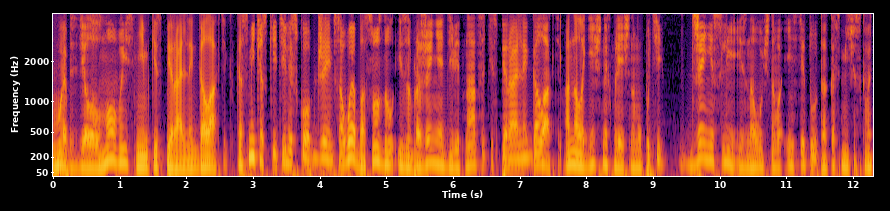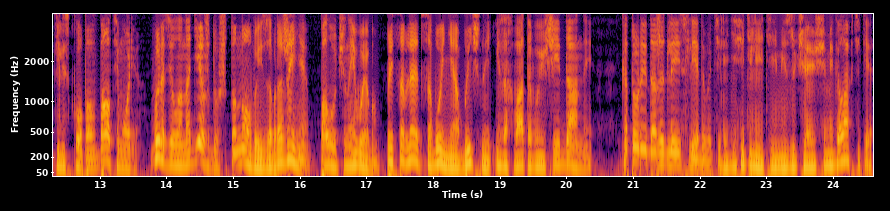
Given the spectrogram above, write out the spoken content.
Уэбб сделал новые снимки спиральных галактик. Космический телескоп Джеймса Уэбба создал изображение 19 спиральных галактик, аналогичных Млечному Пути. Дженнис Ли из научного института космического телескопа в Балтиморе выразила надежду, что новые изображения, полученные Уэббом, представляют собой необычные и захватывающие данные, которые даже для исследователей, десятилетиями изучающими галактики,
